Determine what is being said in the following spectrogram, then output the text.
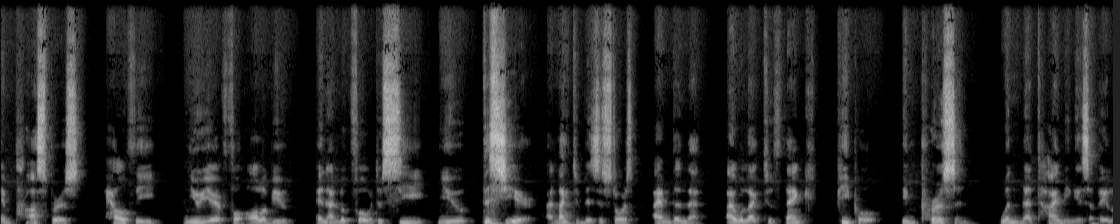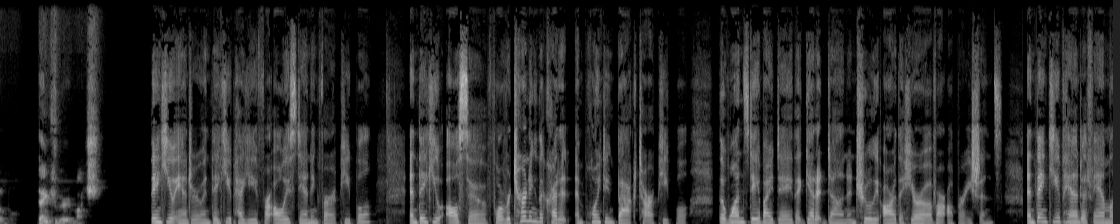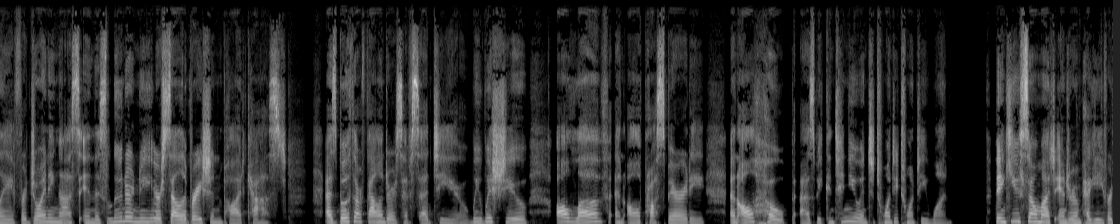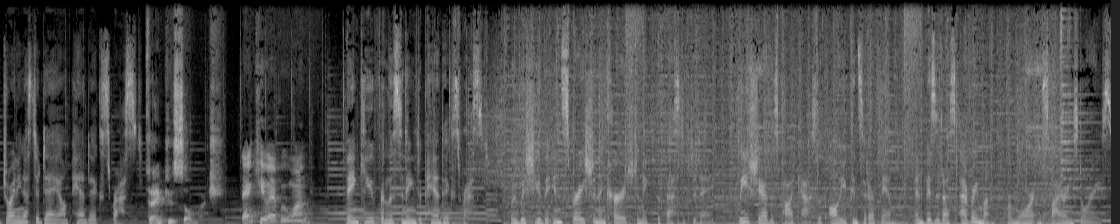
and prosperous, healthy new year for all of you. And I look forward to see you this year. I'd like to visit stores. I haven't done that. I would like to thank people in person when that timing is available. Thank you very much. Thank you, Andrew, and thank you, Peggy, for always standing for our people. And thank you also for returning the credit and pointing back to our people, the ones day by day that get it done and truly are the hero of our operations. And thank you, Panda family, for joining us in this Lunar New Year celebration podcast. As both our founders have said to you, we wish you all love and all prosperity and all hope as we continue into 2021. Thank you so much, Andrew and Peggy, for joining us today on Panda Expressed. Thank you so much. Thank you, everyone. Thank you for listening to Panda Expressed. We wish you the inspiration and courage to make the best of today. Please share this podcast with all you consider family and visit us every month for more inspiring stories.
